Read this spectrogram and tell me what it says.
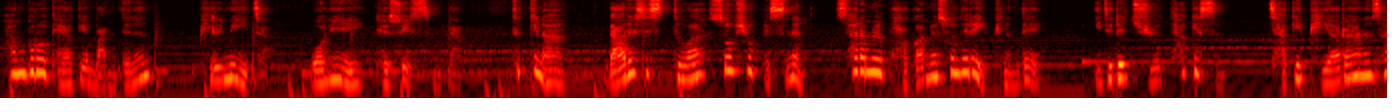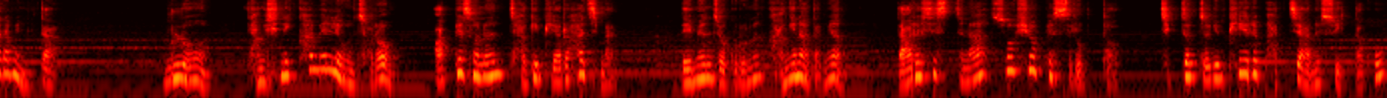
함부로 대하게 만드는 빌미이자 원인이 될 수 있습니다. 특히나 나르시스트와 소시오패스는 사람을 봐가며 손해를 입히는데 이들의 주요 타겟은 자기 비하를 하는 사람입니다. 물론 당신이 카멜레온처럼 앞에서는 자기 비하를 하지만 내면적으로는 강인하다면 나르시스트나 소시오패스로부터 직접적인 피해를 받지 않을 수 있다고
